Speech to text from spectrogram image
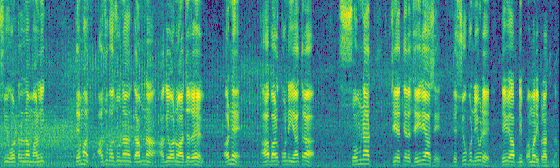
શ્રી હોટલના માલિક તેમજ આજુબાજુના ગામના આગેવાનો હાજર રહેલ અને આ બાળકોની યાત્રા સોમનાથ જે અત્યારે જઈ રહ્યા છે તે શુભ નીવડે તેવી આપની અમારી પ્રાર્થના.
